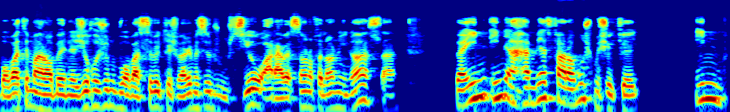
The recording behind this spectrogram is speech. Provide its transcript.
بابت منابع انرژی خودشون وابسته به کشورهای مثل روسیه و عربستان و فلان اینا هستن. و این این اهمیت فراموش میشه که این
